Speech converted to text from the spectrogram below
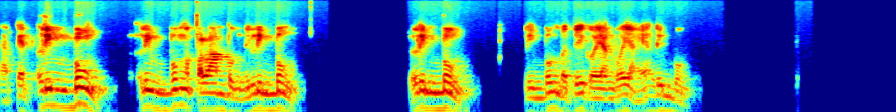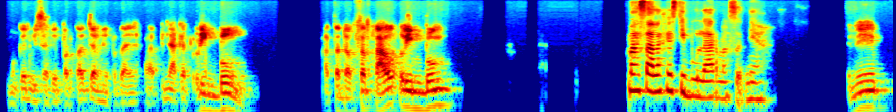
sakit limbung. Limbung apa lambung di limbung. Limbung. Limbung berarti goyang-goyang ya limbung. Mungkin bisa dipertajam nih pertanyaan penyakit limbung. Atau dokter tahu limbung? Masalah vestibular maksudnya. Ini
